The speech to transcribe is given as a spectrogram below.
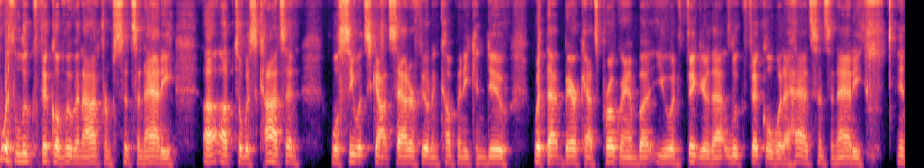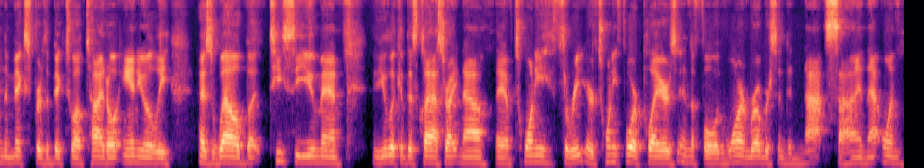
with Luke Fickell moving on from Cincinnati uh, up to Wisconsin. We'll see what Scott Satterfield and company can do with that Bearcats program. But you would figure that Luke Fickell would have had Cincinnati in the mix for the Big 12 title annually as well. But TCU, man, you look at this class right now, they have 23 or 24 players in the fold. Warren Roberson did not sign. That one,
